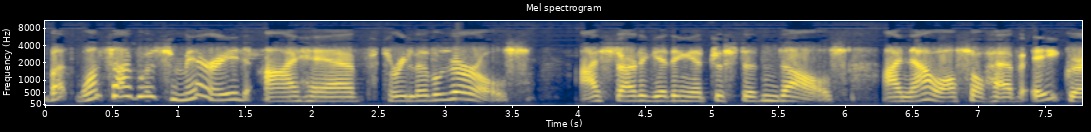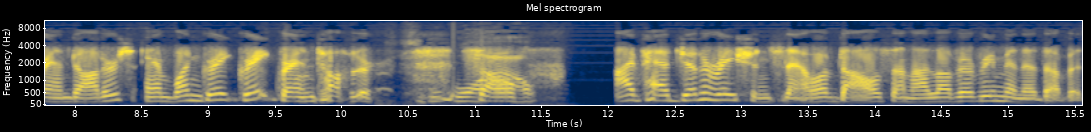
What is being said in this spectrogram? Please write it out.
But once I was married, I have three little girls. I started getting interested in dolls. I now also have eight granddaughters and one great great granddaughter. Wow. So I've had generations now of dolls, and I love every minute of it.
